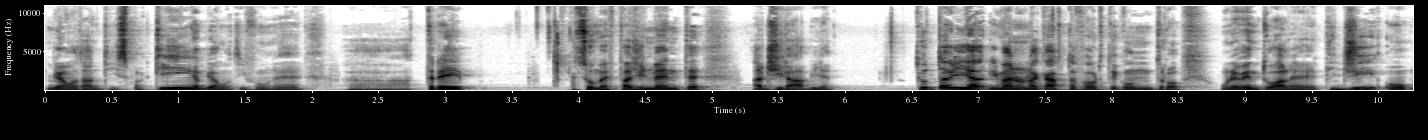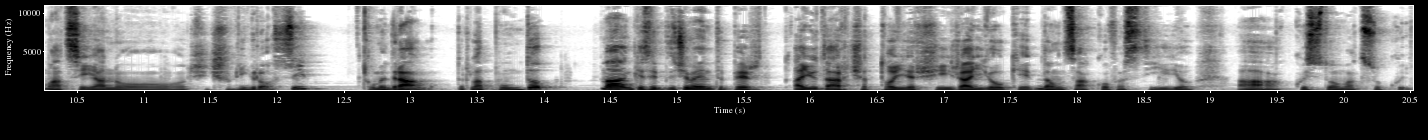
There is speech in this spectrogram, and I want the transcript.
abbiamo tanti Sparkling, abbiamo Tifone uh, eh, 3, insomma è facilmente aggirabile. Tuttavia rimane una carta forte contro un eventuale TG o mazzi che hanno ciccioli grossi, come Drago per l'appunto, ma anche semplicemente per aiutarci a toglierci i raglio che dà un sacco fastidio a questo mazzo qui.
